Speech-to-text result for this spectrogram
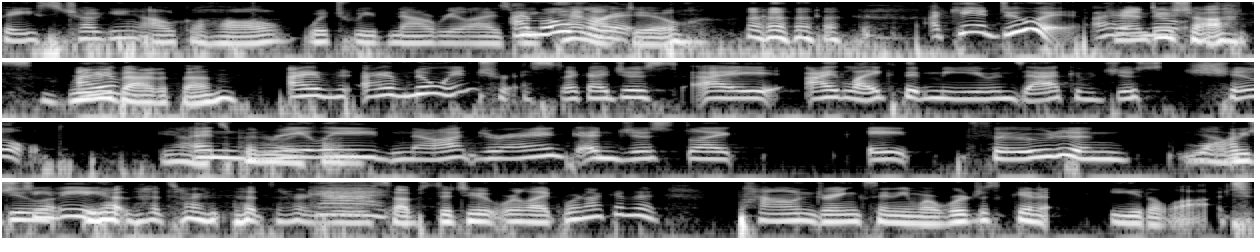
face chugging alcohol, which we've now realized we I'm cannot over it. do. I can't do it. I can't do no, shots. Really have, bad at them. I have I have no interest. Like I just I I like that me, you and Zach have just chilled. Yeah, and really, really not drank and just like ate food and yeah, we do, TV. Yeah, that's our that's our God. new substitute. We're like, we're not gonna pound drinks anymore. We're just gonna eat a lot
